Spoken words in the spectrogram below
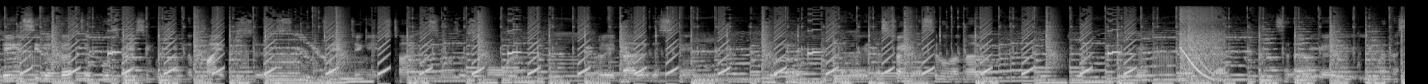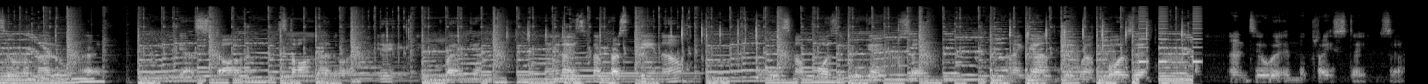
So you can see the vertical spacing between the pipes is changing each time. This one's a small one. Really bad at this game. let's try and get a silver medal. Okay. So there we go, you, you win the silver medal. A star, star medal, yeah, you again. And you notice if I press P now, it's not pausing the game, so, and again, it won't pause it until we're in the play state, so.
